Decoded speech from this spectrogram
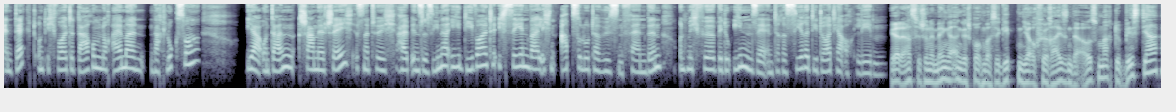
entdeckt und ich wollte darum noch einmal nach Luxor. Ja, und dann Sharm el-Sheikh ist natürlich Halbinsel Sinai. Die wollte ich sehen, weil ich ein absoluter Wüstenfan bin und mich für Beduinen sehr interessiere, die dort ja auch leben. Ja, da hast du schon eine Menge angesprochen, was Ägypten ja auch für Reisende ausmacht. Du bist ja,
